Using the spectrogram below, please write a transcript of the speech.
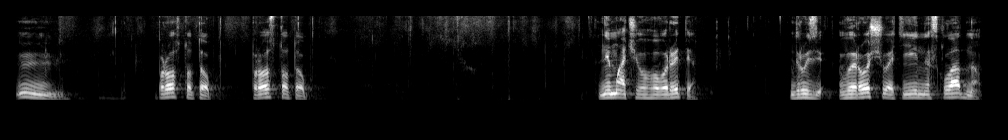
м Просто топ. Просто топ. Нема чого говорити. Друзі, вирощувати її не складно.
